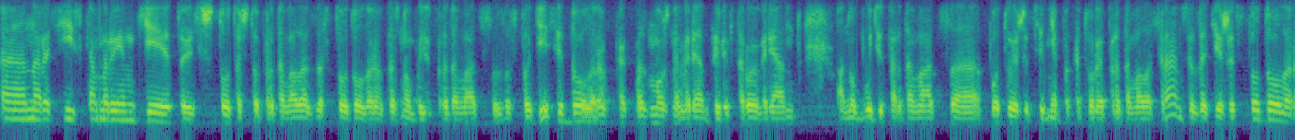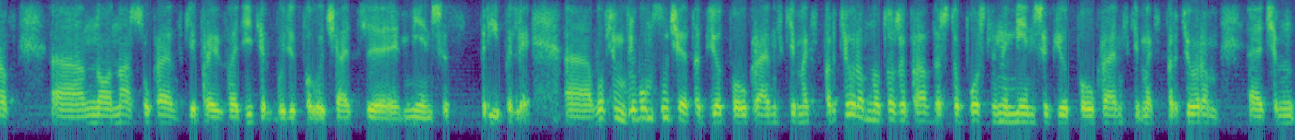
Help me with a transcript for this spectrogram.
на российском рынке, то есть что-то, что продавалось за 100 долларов, должно будет продаваться за 110 долларов, как возможный вариант, или второй вариант, оно будет продаваться по той же цене, по которой продавалось раньше, за те же 100 долларов, э, но наш украинский производитель будет получать э, меньше прибыли. Э, в общем, в любом случае это бьет по украинским экспортерам, но тоже правда, что пошлины меньше бьют по украинским экспортерам, чем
